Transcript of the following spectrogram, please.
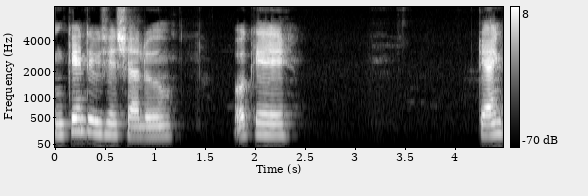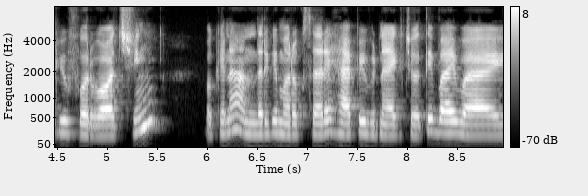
ఇంకేంటి విశేషాలు? Okay. Thank you for watching. ఓకేనా? అందరికీ మరొకసారి happy Vinayaka Chavithi. Bye bye.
